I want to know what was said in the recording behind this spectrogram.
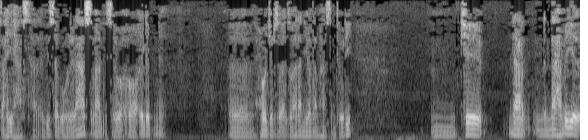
صحیح هست. حدیث ابو هریره هست و حدیث وائل ابن حجر ظاهرا یادم هست اینطوری. که در نحوه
